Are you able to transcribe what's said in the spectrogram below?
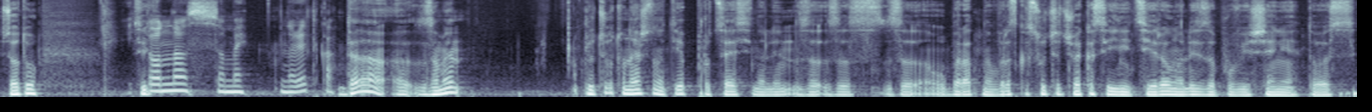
Защото И то нас саме, нали така? Да, да, за мен ключовото нещо на тия процеси нали, за, за, за обратна връзка, в случая човека се е инициирал нали, за повишение. Тоест,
